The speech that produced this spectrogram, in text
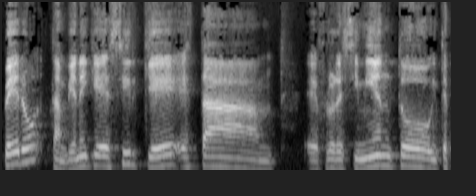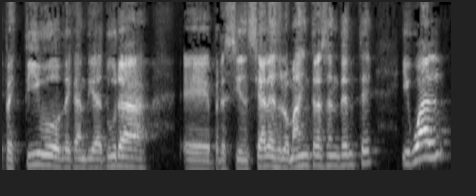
Pero también hay que decir que esta eh, florecimiento introspectivo de candidaturas eh, presidenciales de lo más intrascendente, igual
